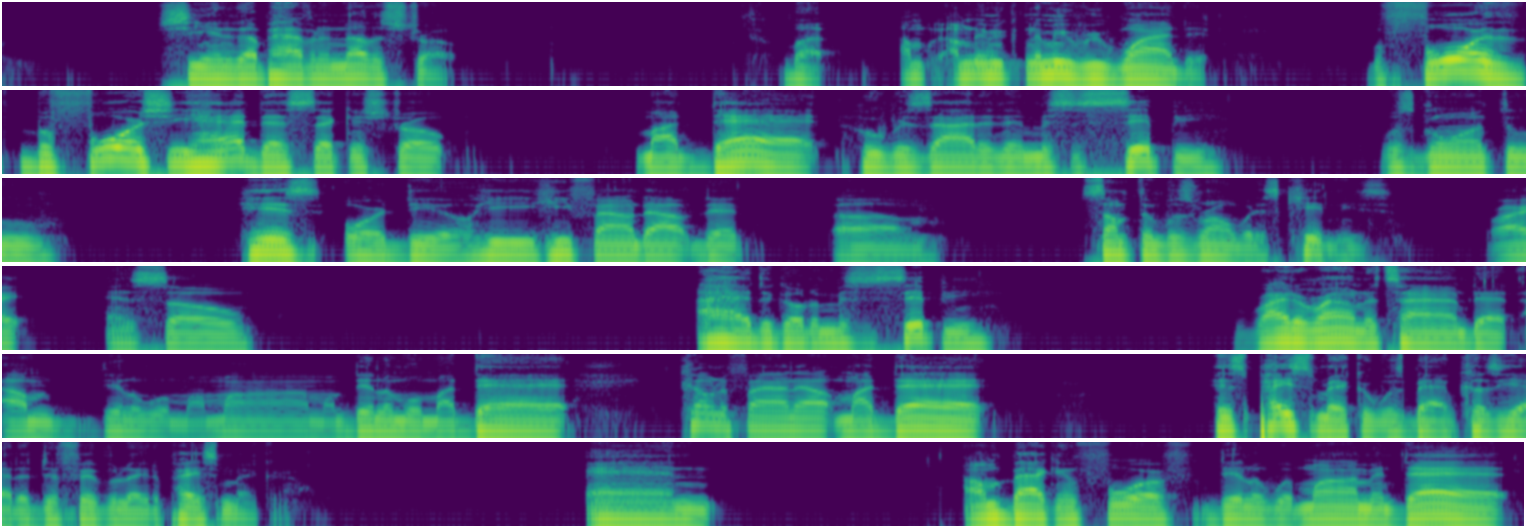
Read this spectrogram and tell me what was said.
she ended up having another stroke. But I'm, I'm, let, me, let me rewind it. Before before she had that second stroke, my dad, who resided in Mississippi, was going through his ordeal. He he found out that um, something was wrong with his kidneys, right? And so I had to go to Mississippi right around the time that I'm dealing with my mom, I'm dealing with my dad, come to find out, my dad, his pacemaker was bad because he had a defibrillator pacemaker. And I'm back and forth dealing with mom and dad.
